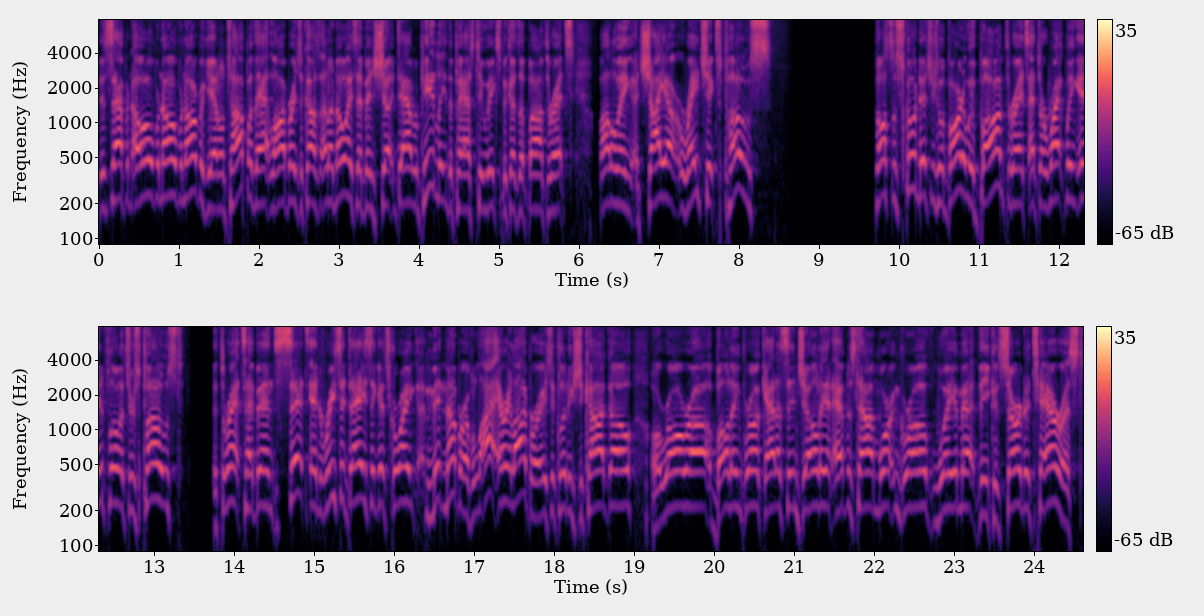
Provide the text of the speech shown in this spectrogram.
This happened over and over and over again. On top of that, libraries across Illinois have been shut down repeatedly the past two weeks because of bomb threats following Chaya Raichik's posts. Tulsa school districts were bombarded with bomb threats after right wing influencers' post. The threats have been sent in recent days against growing number of area libraries, including Chicago, Aurora, Bolingbrook, Addison, Joliet, Evanstown, Morton Grove, Williamette, the conservative terrorist.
